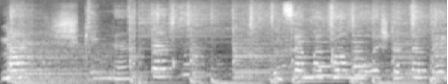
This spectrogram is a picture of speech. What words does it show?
Mas que nada, um samba como este é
